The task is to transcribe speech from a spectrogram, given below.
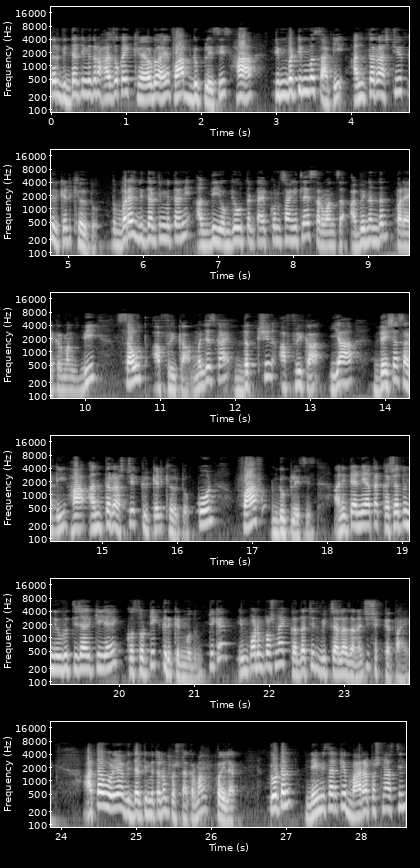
तर विद्यार्थी मित्र हा जो काही खेळाडू आहे फाफ डुप्लेसिस हा टिंबटिंबसाठी आंतरराष्ट्रीय क्रिकेट खेळतो. तर बऱ्याच विद्यार्थी मित्रांनी अगदी योग्य उत्तर टाईप करून सांगितलंय. सर्वांचं अभिनंदन. पर्याय क्रमांक बी साऊथ आफ्रिका म्हणजेच काय? दक्षिण आफ्रिका या देशासाठी हा आंतरराष्ट्रीय क्रिकेट खेळतो. कोण? Faf du Plessis. आणि त्यांनी आता कशातून निवृत्ती जाहीर केली आहे? कसोटी क्रिकेटमधून. ठीक आहे? इम्पॉर्टंट प्रश्न आहे. कदाचित विचारला जाण्याची शक्यता आहे. आता वळूया विद्यार्थी मित्रांनो प्रश्न क्रमांक पहिला. टोटल नेहमीसारखे बारा प्रश्न असतील.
